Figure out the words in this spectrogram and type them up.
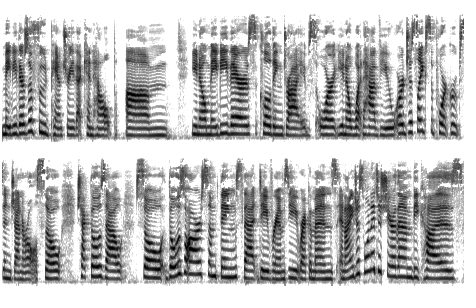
maybe there's a food pantry that can help. Um, you know, maybe there's clothing drives or, you know, what have you, or just like support groups in general. So check those out. So those are some things that Dave Ramsey recommends. And I just wanted to share them because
